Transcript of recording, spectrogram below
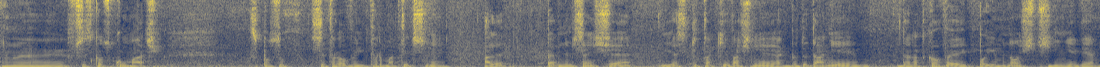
yy, wszystko skumać w sposób cyfrowy, informatyczny, ale w pewnym sensie jest to takie właśnie jakby dodanie dodatkowej pojemności, nie wiem,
